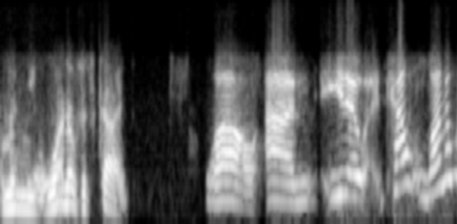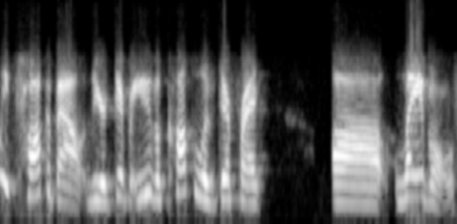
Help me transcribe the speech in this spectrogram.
I mean one of its kind. Wow. Um, you know, tell. Why don't we talk about your different? You have a couple of different uh, labels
